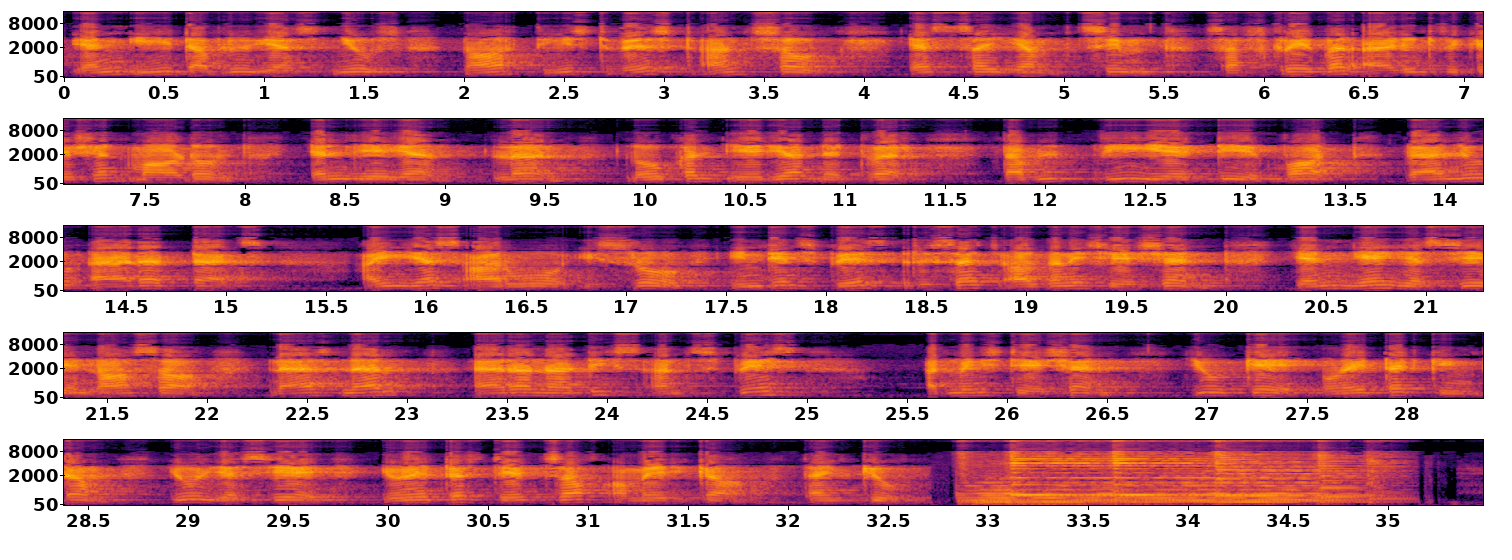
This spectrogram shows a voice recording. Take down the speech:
NEWS, News, North, East, West and South, SIM, SIM, Subscriber Identification Module, LAN, Learn, Local Area Network, VAT, Watt, Value Added Tax, ISRO ISRO Indian space research organisation NASA NASA national aeronautics and space administration UK United Kingdom USA United States of America thank you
